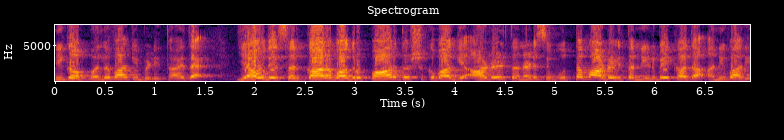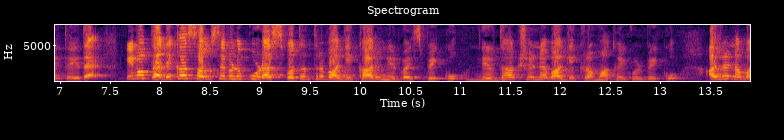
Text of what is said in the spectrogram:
ಈಗ ಬಲವಾಗಿ ಬೆಳೀತಾ ಇದೆ. ಯಾವುದೇ ಸರ್ಕಾರವಾದರೂ ಪಾರದರ್ಶಕವಾಗಿ ಆಡಳಿತ ನಡೆಸಿ ಉತ್ತಮ ಆಡಳಿತ ನೀಡಬೇಕಾದ ಅನಿವಾರ್ಯತೆ ಇದೆ. ಇನ್ನು ತನಿಖಾ ಸಂಸ್ಥೆಗಳು ಕೂಡ ಸ್ವತಂತ್ರವಾಗಿ ಕಾರ್ಯನಿರ್ವಹಿಸಬೇಕು. ನಿರ್ದಾಕ್ಷಿಣ್ಯವಾಗಿ ಕ್ರಮ ಕೈಗೊಳ್ಳಬೇಕು. ಆದರೆ ನಮ್ಮ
